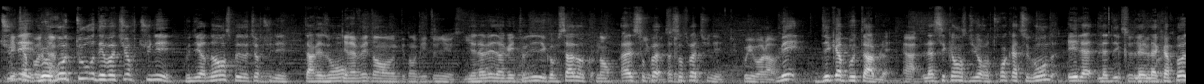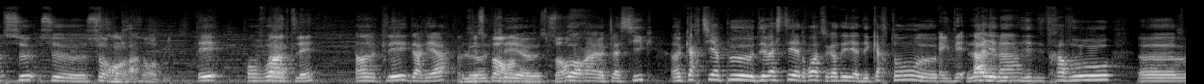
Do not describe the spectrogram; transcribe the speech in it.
tunée. Le Décapotable. retour des voitures tunées. Vous dire non, c'est pas des voitures tunées. T'as raison. Il y en avait dans, dans Gritoni aussi. Il y en avait dans Gaytoni des comme ça, donc Non. elles sont pas, elles sont pas tunées. Oui, voilà. Mais décapotables. Ah. La séquence dure 3-4 secondes et la, la, la- capote se, se, se rentre. hein. Et on Voit voit un clé. Un clé derrière, Un le clé sport, clé, hein. euh, Sport. sport, hein, classique. Un quartier un peu dévasté à droite, regardez, il y a des cartons. euh, des là, il y, a des- il y a des travaux, euh,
